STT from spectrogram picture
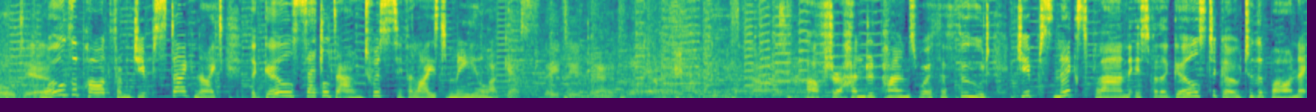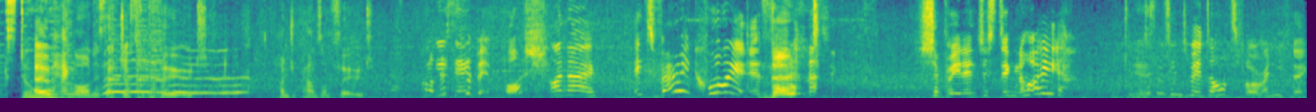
oh dear Worlds apart from Jip's stag night, the girls settle down to a civilised meal. I guess they did, yeah. After a hundred pounds worth of food, Jip's next plan is for the girls to go to the bar next door. oh hang on is that just for the food 100 pounds on food God, this is a bit posh. I know. It's very quiet in Vault. there. Should be an interesting night. Oh, dear. It doesn't seem to be a dance floor or anything.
